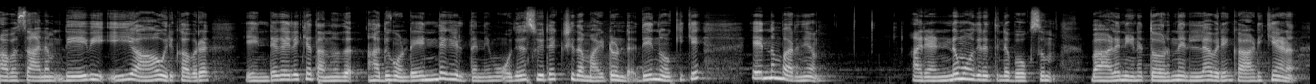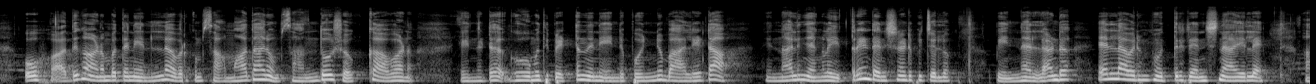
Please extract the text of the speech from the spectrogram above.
അവസാനം ദേവി ഈ ആ ഒരു കവറ് എന്റെ കയ്യിലേക്കാണ് തന്നത്. അതുകൊണ്ട് എന്റെ കയ്യിൽ തന്നെ മോതിരം സുരക്ഷിതമായിട്ടുണ്ട്. ദേ നോക്കിക്കേ എന്നും പറഞ്ഞ് ആ രണ്ട് മോതിരത്തിന്റെ ബോക്സും ബാലൻ ഇങ്ങനെ തുറന്ന് എല്ലാവരെയും കാണിക്കുകയാണ്. ഓഹ് അത് കാണുമ്പോൾ തന്നെ എല്ലാവർക്കും സമാധാനവും സന്തോഷവും ഒക്കെ ആവാണ്. എന്നിട്ട് ഗോമതി പെട്ടെന്ന് തന്നെ എന്റെ പൊന്നു ബാലേട്ടാ എന്നാലും ഞങ്ങളെ ഇത്രയും ടെൻഷൻ അടുപ്പിച്ചല്ലോ. പിന്നെ അല്ലാണ്ട് എല്ലാവരും ഒത്തിരി ടെൻഷനായല്ലേ ആ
